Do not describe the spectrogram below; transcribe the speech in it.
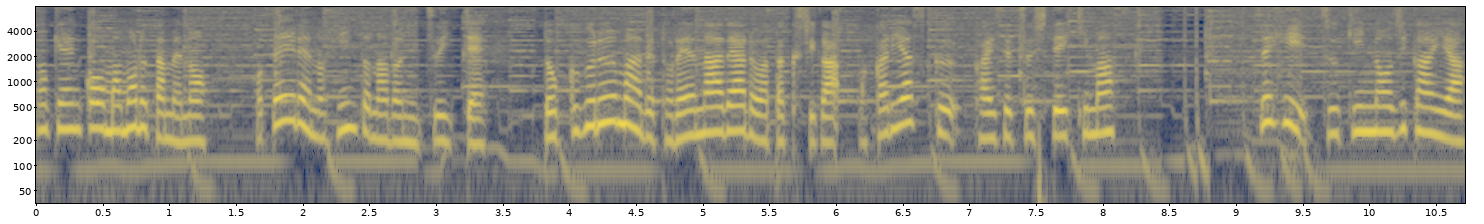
の健康を守るためのお手入れのヒントなどについてドッググルーマーでトレーナーである私がわかりやすく解説していきます。ぜひ通勤のお時間や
